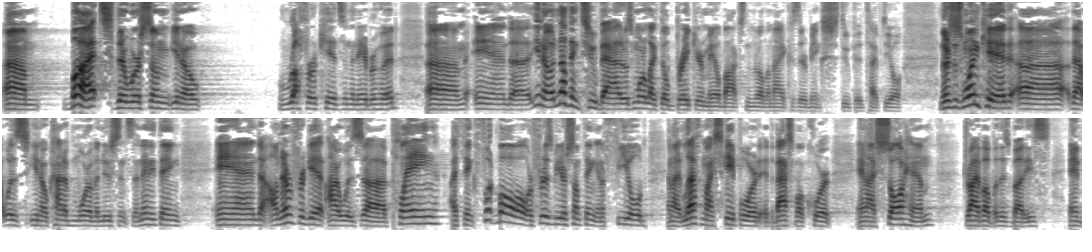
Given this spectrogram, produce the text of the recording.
Um, but there were some, you know, rougher kids in the neighborhood. Um, and, uh, you know, nothing too bad. It was more like they'll break your mailbox in the middle of the night because they're being stupid type deal. There's this one kid uh, that was, you know, kind of more of a nuisance than anything. And I'll never forget, I was uh, playing, I think, football or frisbee or something in a field, and I left my skateboard at the basketball court, and I saw him drive up with his buddies and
